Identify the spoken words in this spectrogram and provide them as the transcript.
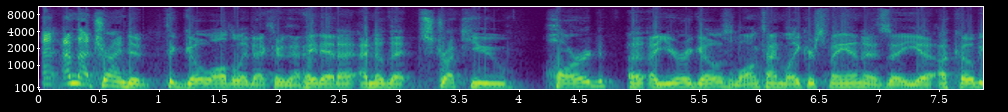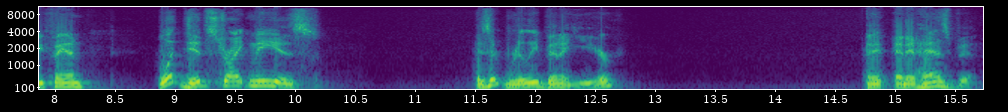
I'm not trying to, to go all the way back through that. Hey, Dad, I, I know that struck you hard a, a, year ago as a longtime Lakers fan, as a, uh, a Kobe fan. What did strike me is, has it really been a year? And, and it has been.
